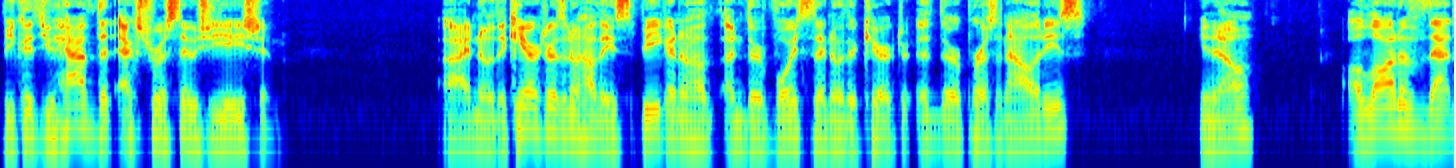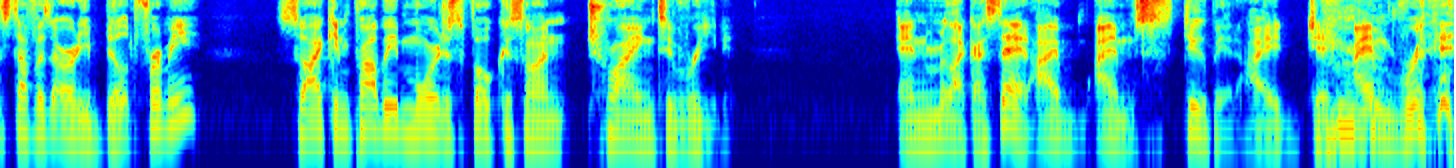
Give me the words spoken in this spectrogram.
because you have that extra association. I know the characters. I know how they speak. I know how and their voices. I know their character, uh, their personalities. You know, a lot of that stuff is already built for me, so I can probably more just focus on trying to read. And like I said, I I am stupid. I gen- I am really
